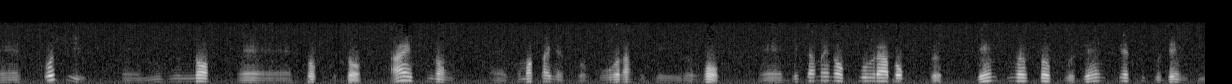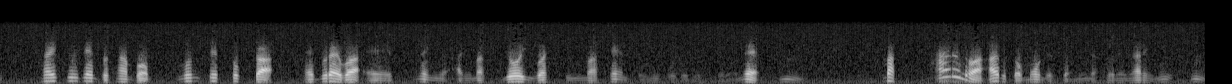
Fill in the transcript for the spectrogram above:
えー、少し、えー、水の、えストックと、アイスの、え細かいやつを凍らせている方、えデカめのクーラーボックス、電池のストック、電池でつく電気、懐中電灯3本、運転とか、えぐらいは、え常にあります。用意はしていませんということですけどね。うん。あ、るのはあると思うんですよ、みんなそれなりに。うん。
